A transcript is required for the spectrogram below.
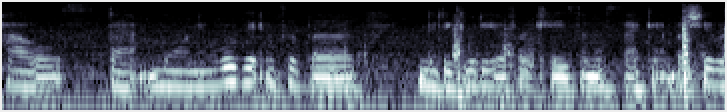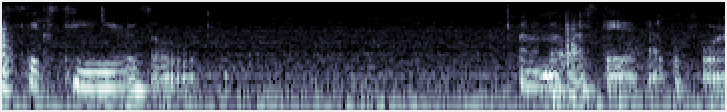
house that morning. We'll get into the nitty gritty of her case in a second, but she was 16 years old. I don't know if I stated that before.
